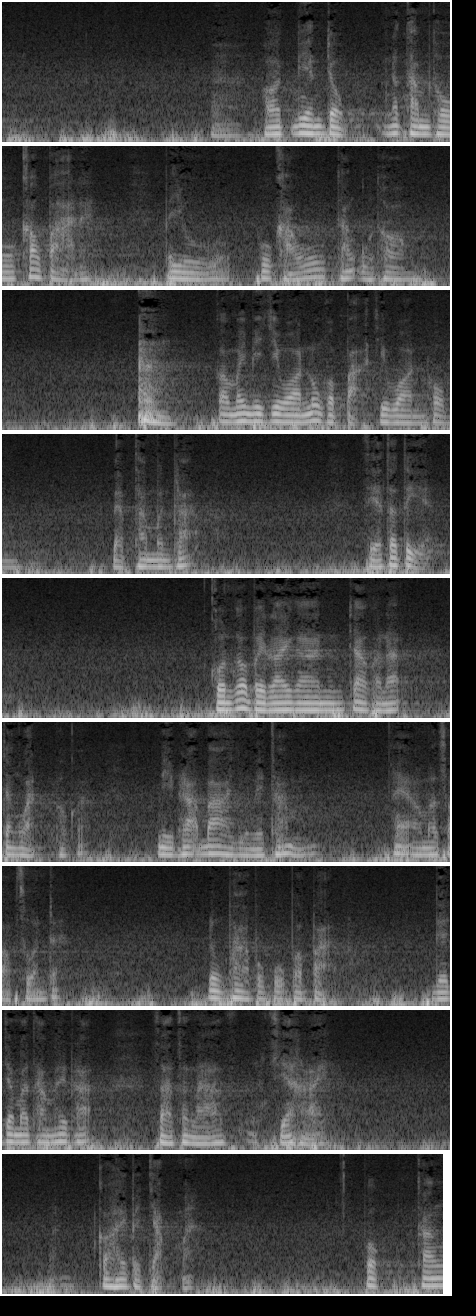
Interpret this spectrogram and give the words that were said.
พอเรียนจบนักธรรมโทเข้าป่าเลย ไปอยู่ภูเขาทางอู่ทอง ก็ไม่มีจีวรนุ่งกระปะ จีวรห่มแบบทำเหมือนพระ เสียสติ คนก็ไปรายงานเจ้าคณะจังหวัดบอกว่ามีพระบ้าอยู่ในถ้ำให้เอามาสอบสวนจ้ะลุงผ้าปุปุปะปะ เดี๋ยวจะมาทำให้พระศาสนาเสียหาย ก็ให้ไปจับมา ทาง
